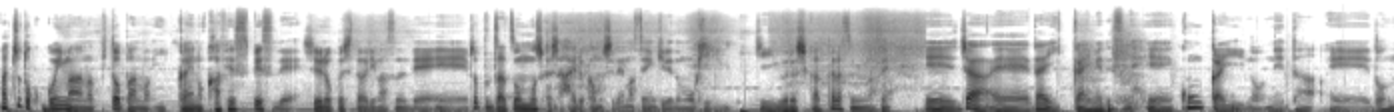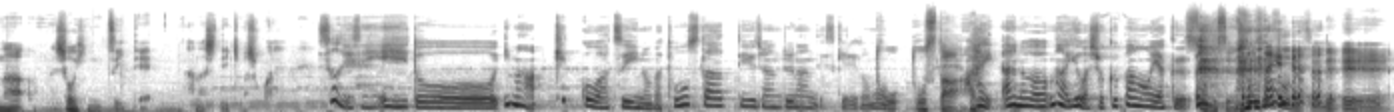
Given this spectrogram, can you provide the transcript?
あ、ちょっとここ今、あの、ピトパの1階のカフェスペースで収録しておりますので、えー、ちょっと雑音もしかしたら入るかもしれませんけれども、お聞き苦しかったらすみません。えー、じゃあ、えー、第1回目ですね。えー、今回のネタ、えー、どんな商品について話していきましょうかね。そうですね。えっ、ー、と、今結構熱いのがトースターっていうジャンルなんですけれども。トースター、はい、はい。あの、まあ、要は食パンを焼く。そうですよね。そうですよね。え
